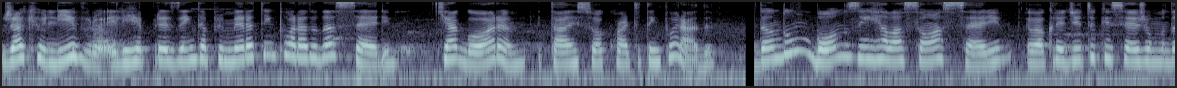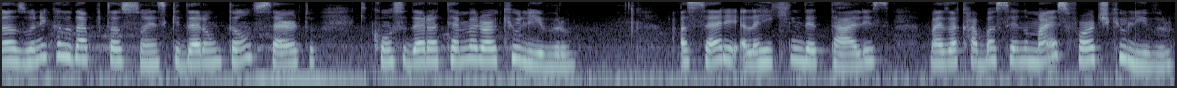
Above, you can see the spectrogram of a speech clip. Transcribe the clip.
já que o livro ele representa a primeira temporada da série, que agora está em sua quarta temporada. Dando um bônus em relação à série, eu acredito que seja uma das únicas adaptações que deram tão certo que considero até melhor que o livro. A série é rica em detalhes, mas acaba sendo mais forte que o livro.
